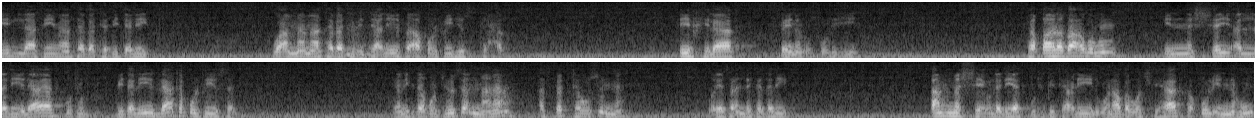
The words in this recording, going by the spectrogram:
إلا فيما ثبت بدليل. وأما ما ثبت بدليل فأقول فيه يستحب فيه خلاف بين الأصوليين. فقال بعضهم إن الشيء الذي لا يثبت بدليل لا تقول فيه سن. يعني إذا قلت يسن معناه أثبته سنة وليس عندك دليل. أما الشيء الذي يثبت بتعليل ونظر واجتهاد فقل إنه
